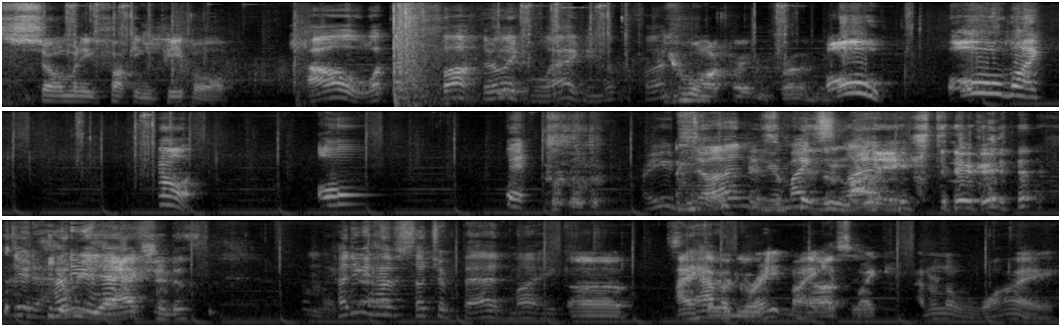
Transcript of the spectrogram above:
so many fucking people. Oh, what the fuck? They're dude? like lagging. What the fuck? You walked right in front of me. Oh! Oh my! Oh! Oh! Are you done? His- Your mic's lagging. mic, dude. Dude, how The do you have, is. Oh my how do you have such a bad mic? Uh, I have a great mic. It's like I don't know why.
